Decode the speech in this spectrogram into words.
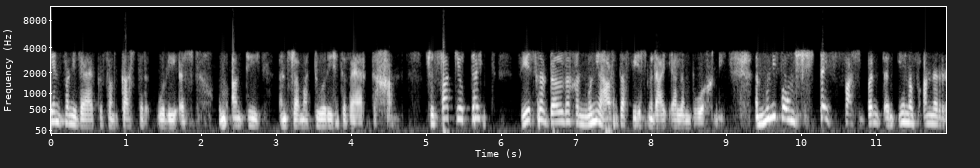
Een van die werke van kasterolie is om anti-inflammatories te werk te gaan. So vat jou tyd, wees geduldig en moenie haastig wees met daai elmboog nie. En moenie vir hom styf vasbind in een of ander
